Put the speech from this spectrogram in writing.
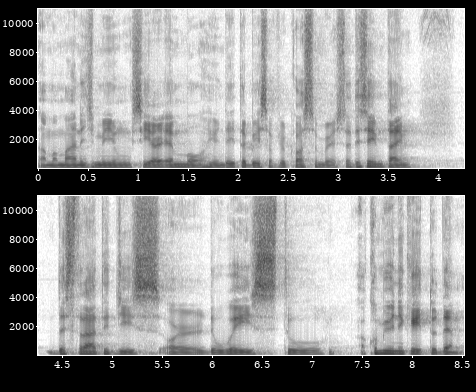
uh, ma-manage mo yung CRM mo, yung database of your customers. At the same time, the strategies or the ways to uh, communicate to them.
